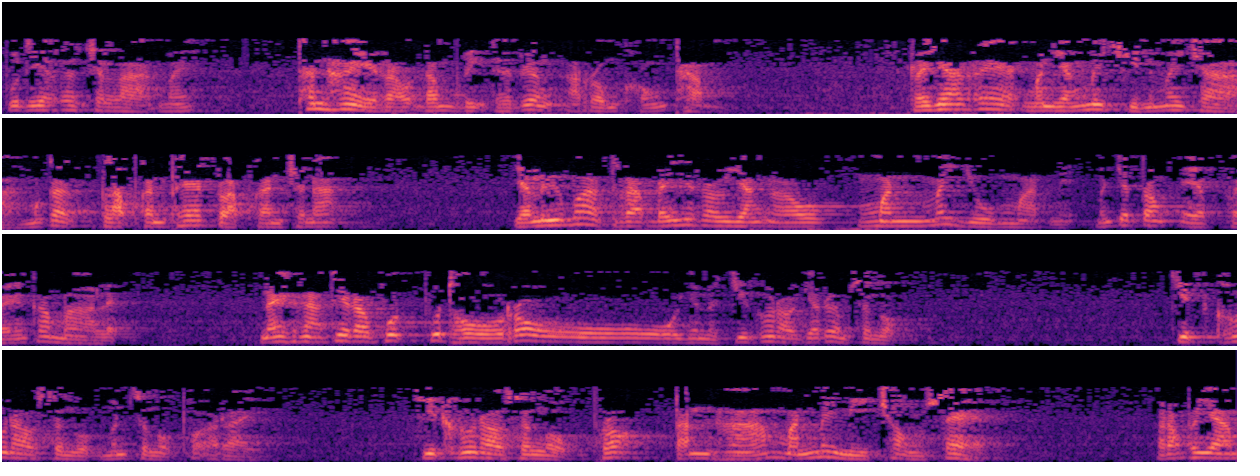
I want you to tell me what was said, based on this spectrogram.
พุทธิยถาฉลาดไหมท่านให้เราดำริแต่เรื่องอารมณ์ของธรรมระยะแรกมันยังไม่ชินไม่ชา มันก็กลับกันแพ้กลับกันชนะ อย่าลืมว่าตราบใดที่เรายังเอา มันไม่อยู่หมัดเนี่ย มันจะต้องแอบแฝงเข้ามาแหละ ในขณะที่เราพุทพุทโธโรยนจิตของเราจะเริ่มสงบ จิตของเราสงบมันสงบเพราะอะไร จิตของเราสงบ เพราะตัณหามันไม่มีช่องแทรกเราพยายาม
